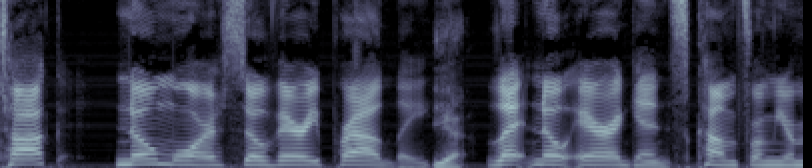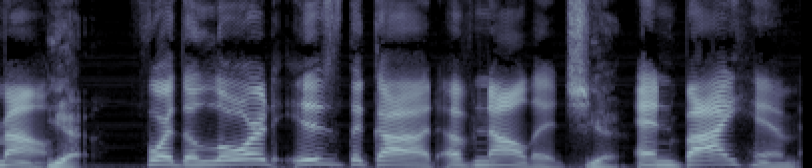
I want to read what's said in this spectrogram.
Talk no more so very proudly. Yeah. Let no arrogance come from your mouth. Yeah. For the Lord is the God of knowledge. Yeah. And by him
